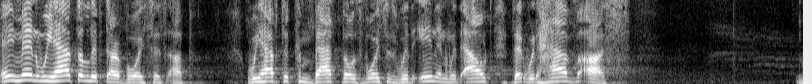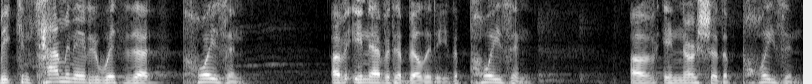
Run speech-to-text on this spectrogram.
Amen. We have to lift our voices up. We have to combat those voices within and without that would have us be contaminated with the poison of inevitability, the poison of inertia, the poison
